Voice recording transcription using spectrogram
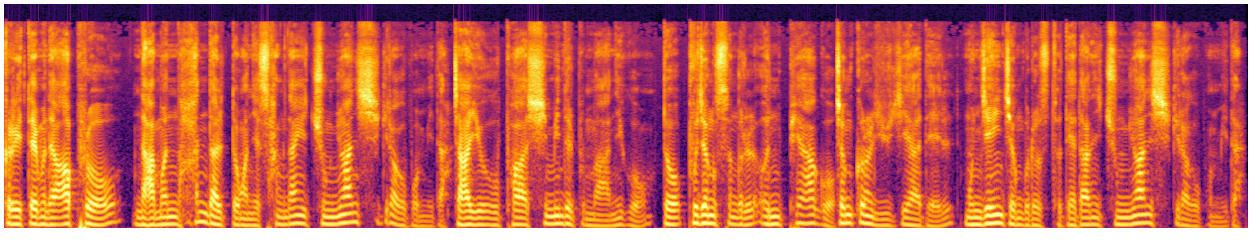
그렇기 때문에 앞으로 남은 한 달 동안이 상당히 중요한 시기라고 봅니다. 자유우파 시민들뿐만 아니고 또 부정선거를 은폐하고 정권을 유지해야 될 문재인 정부로서도 대단히 중요한 시기라고 봅니다.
